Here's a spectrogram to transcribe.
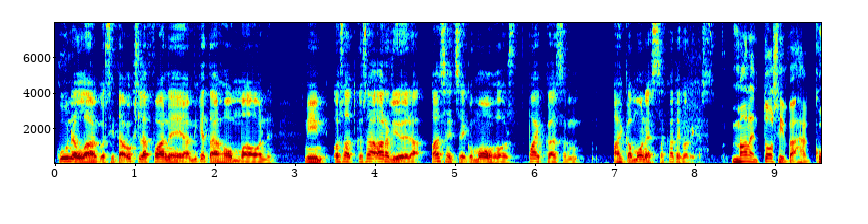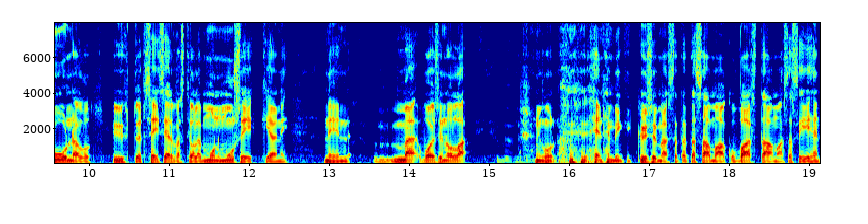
kuunnellaanko sitä, onko sillä faneja, mikä tämä homma on, niin osaatko sä arvioida, ansaitseeko Mohous paikkaansa aika monessa kategoriassa? Mä olen tosi vähän kuunnellut yhtiöt, se ei selvästi ole mun musiikkiani, niin mä voisin olla niin kuin, enemminkin kysymässä tätä samaa kuin vastaamassa siihen.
